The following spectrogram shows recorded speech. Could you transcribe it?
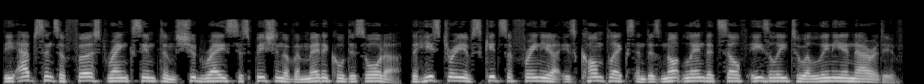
The absence of first-rank symptoms should raise suspicion of a medical disorder. The history of schizophrenia is complex and does not lend itself easily to a linear narrative.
